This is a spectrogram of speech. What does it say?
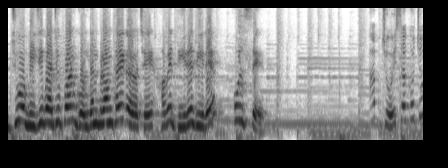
જુઓ બીજી બાજુ પણ ગોલ્ડન બ્રાઉન થઈ ગયો છે. હવે ધીરે ધીરે ફૂલશે આપ જોઈ શકો છો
